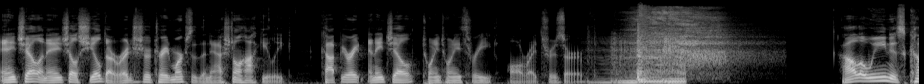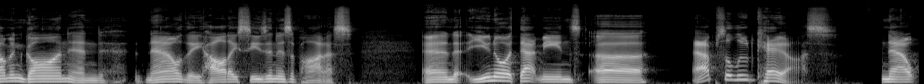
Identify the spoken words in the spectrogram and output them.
NHL and NHL Shield are registered trademarks of the National Hockey League. Copyright NHL 2023, all rights reserved. Halloween is come and gone, and now the holiday season is upon us. And you know what that means uh, absolute chaos. Now,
